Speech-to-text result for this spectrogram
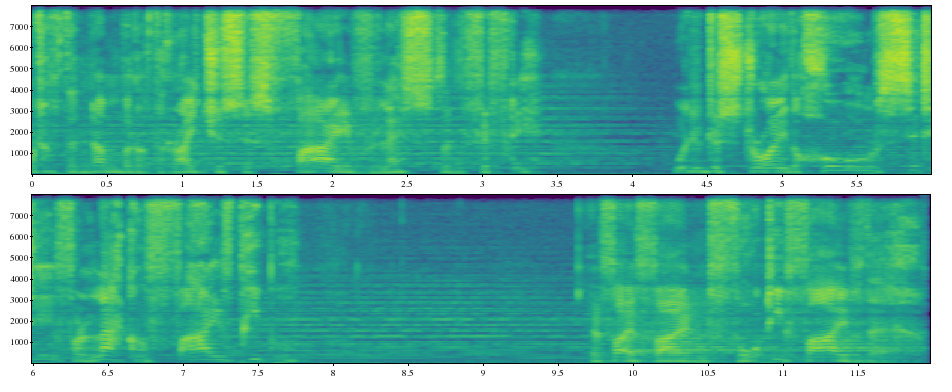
what if the number of the righteous is five less than fifty? Will you destroy the whole city for lack of five people? If I find 45 there,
